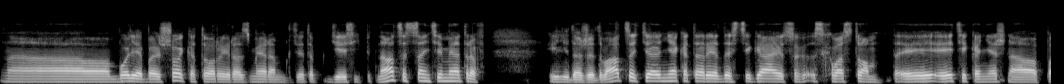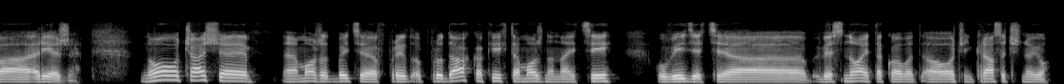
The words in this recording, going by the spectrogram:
более большой, который размером где-то 10-15 сантиметров, или даже 20 некоторые достигают с хвостом. Эти, конечно, пореже. Но чаще может быть, э, в прудах каких-то можно найти, увидеть э, весной такого очень красочную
